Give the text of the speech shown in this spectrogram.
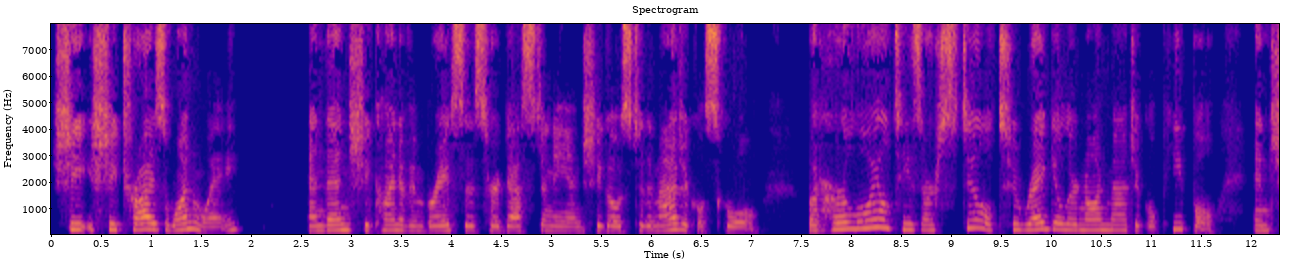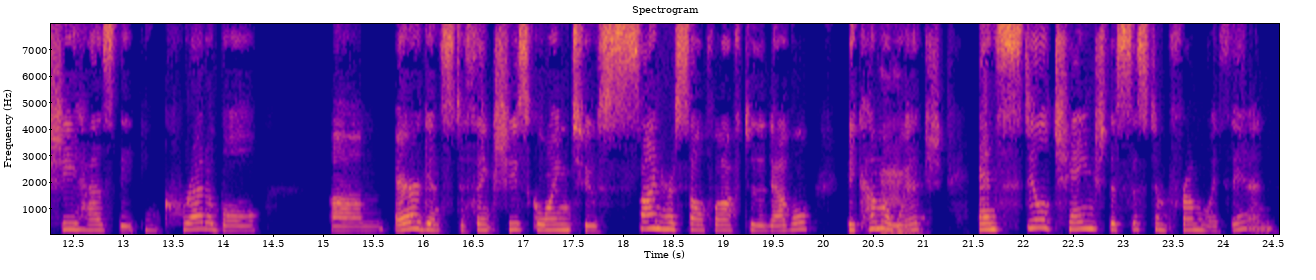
she she tries one way and then she kind of embraces her destiny and she goes to the magical school but her loyalties are still to regular non-magical people and she has the incredible um, arrogance to think she's going to sign herself off to the devil, become mm. a witch, and still change the system from within.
